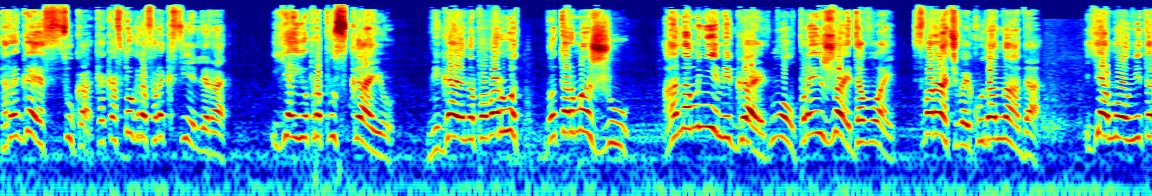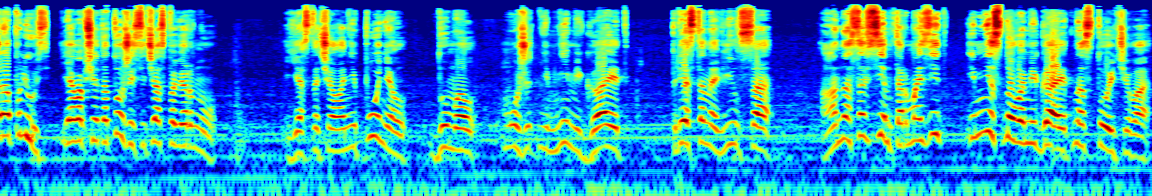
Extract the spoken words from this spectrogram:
Дорогая сука, как автограф Рокфеллера. я ее пропускаю. Мигаю на поворот, но торможу. Она мне мигает, мол, проезжай давай, сворачивай куда надо. Я, мол, не тороплюсь, я вообще-то тоже сейчас поверну. Я сначала не понял, думал, может не мне мигает, приостановился. А она совсем тормозит и мне снова мигает настойчиво.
